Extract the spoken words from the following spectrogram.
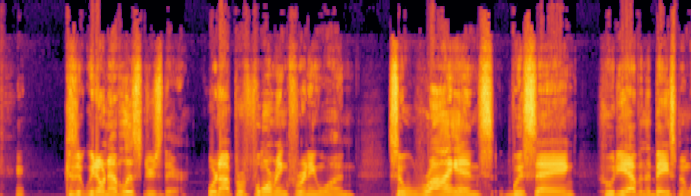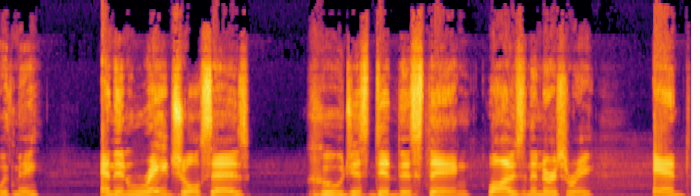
because we don't have listeners there. We're not performing for anyone. So Ryan was saying, Who do you have in the basement with me? And then Rachel says, Who just did this thing while I was in the nursery? And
